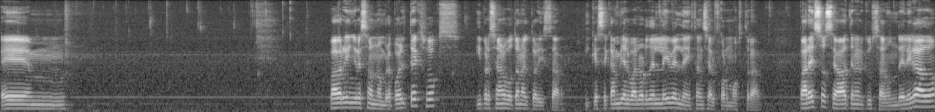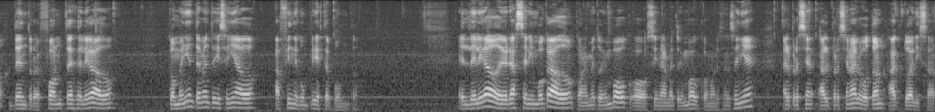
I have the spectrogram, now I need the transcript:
Em, va a haber que ingresar un nombre por el textbox y presionar el botón actualizar y que se cambie el valor del label de instancia al for mostrar. Para eso se va a tener que usar un delegado dentro de form test delegado convenientemente diseñado a fin de cumplir este punto. El delegado deberá ser invocado con el método invoke o sin el método invoke como les enseñé al, presionar el botón actualizar.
